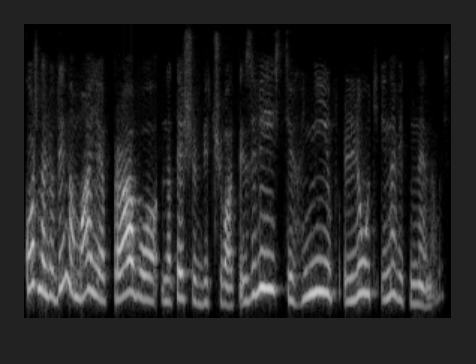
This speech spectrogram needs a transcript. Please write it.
кожна людина має право на те, щоб відчувати злість, гнів, лють і навіть ненависть.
